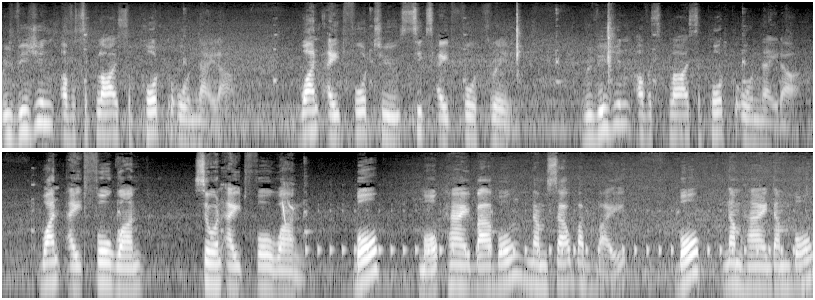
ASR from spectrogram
Revision of a supply support coordinator. 18426843. Revision of a supply support coordinator. 1841 7841 bốt 1234 5637 bốt 5254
